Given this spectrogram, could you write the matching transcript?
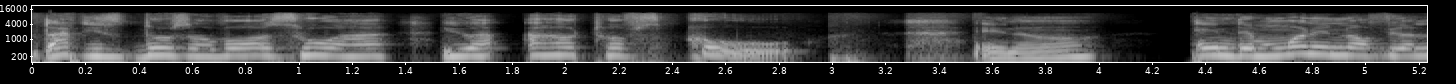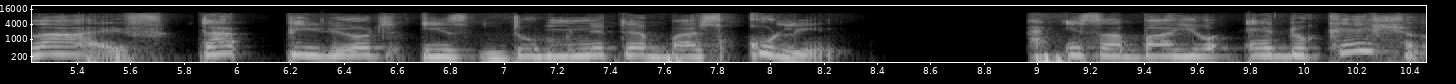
That is those of us who are you are out of school, you know, in the morning of your life. That period is dominated by schooling. It's about your education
